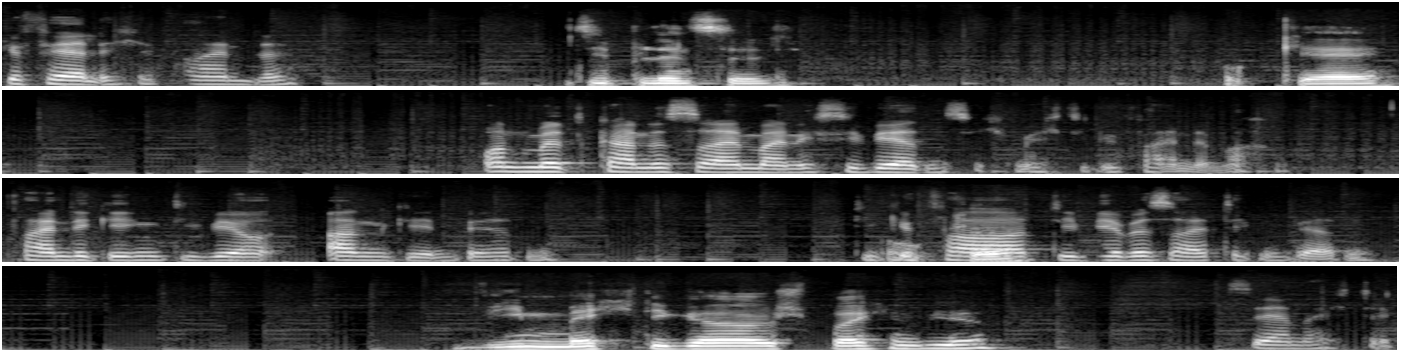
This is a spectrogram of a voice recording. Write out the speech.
Gefährliche Feinde. Sie blinzelt. Okay. Und mit kann es sein, meine ich, Sie werden sich mächtige Feinde machen. Feinde, gegen die wir angehen werden. Die Okay. Gefahr, die wir beseitigen werden. Wie mächtiger sprechen wir? Sehr mächtig.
